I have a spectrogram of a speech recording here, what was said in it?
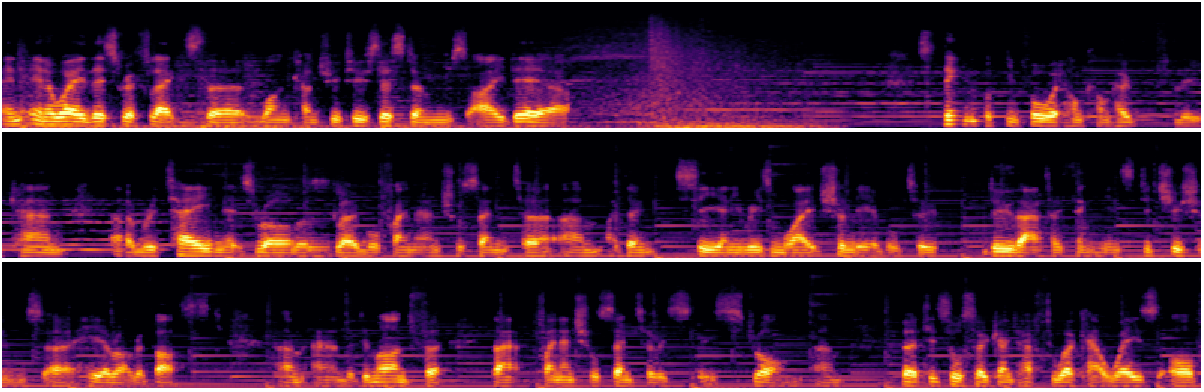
In, in a way, this reflects the one country, two systems idea. I think looking forward, Hong Kong hopefully can uh, retain its role as a global financial centre. Um, I don't see any reason why it shouldn't be able to do that. I think the institutions uh, here are robust um, and the demand for that financial centre is, is strong. Um, but it's also going to have to work out ways of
